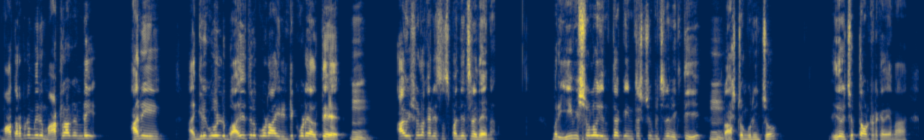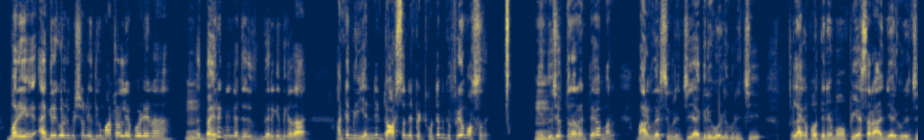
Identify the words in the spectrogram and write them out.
మా తరపున మీరు మాట్లాడండి అని అగ్రిగోల్డ్ బాధితులు కూడా ఆయన ఇంటికి కూడా వెళ్తే ఆ విషయంలో కనీసం స్పందించలేదు ఆయన. మరి ఈ విషయంలో ఇంత ఇంట్రెస్ట్ చూపించిన వ్యక్తి రాష్ట్రం గురించో ఏదో చెప్తా ఉంటాడు కదా ఆయన. మరి అగ్రిగోల్డ్ విషయంలో ఎందుకు మాట్లాడలేకపోయాడైనా బహిరంగంగా జరుగు జరిగింది కదా. అంటే మీరు ఎన్ని డాట్స్ అన్ని పెట్టుకుంటే మీకు ఫ్రేమ్ వస్తుంది. నేను ఎందుకు చెప్తున్నానంటే మన మార్గదర్శి గురించి అగ్రిగోల్డ్ గురించి లేకపోతేనేమో పిఎస్ఆర్ ఆంజనేయుల గురించి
